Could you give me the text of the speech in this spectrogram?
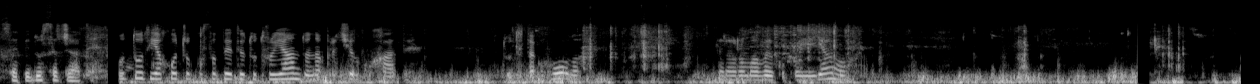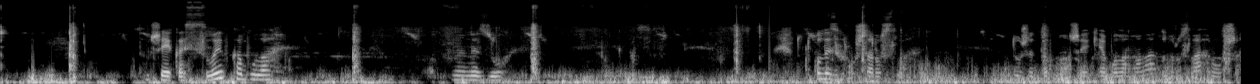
Все, піду саджати. Отут я хочу посадити ту троянду на причілку хати. Тут так голо. Зараз Рома викопає яму. Там ще якась сливка була нанизу. Тут колись груша росла. Дуже давно, ще як я була мала, тут росла груша.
